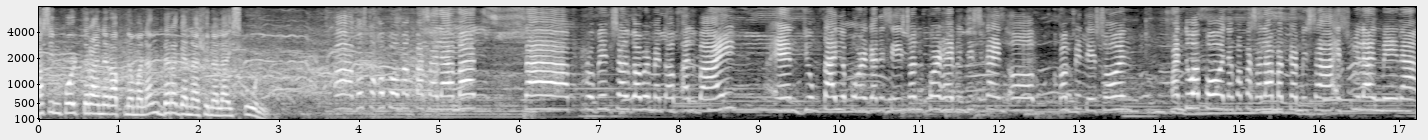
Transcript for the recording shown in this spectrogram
as in fourth runner-up naman ang Daraga National High School. Ah, gusto ko po magpasalamat sa Provincial Government of Albay and yung tayo po organization for having this kind of competition. Pandua po, nagpapasalamat kami sa Eskwelahan May na,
